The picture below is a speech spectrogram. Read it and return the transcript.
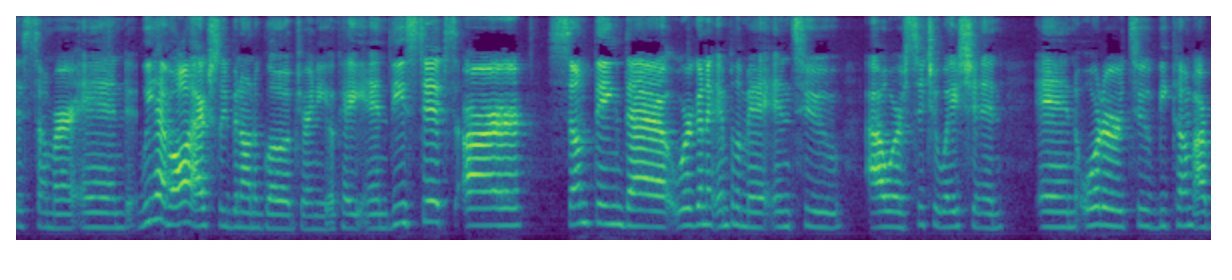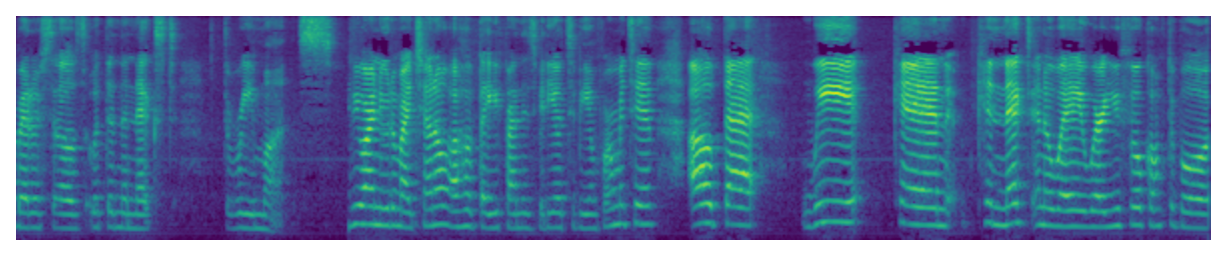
this summer and we have all actually been on a glow up journey okay? And these tips are something that we're going to implement into our situation in order to become our better selves within the next three months. If you are new to my channel i hope that you find this video to be informative. I hope that we can connect in a way where you feel comfortable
